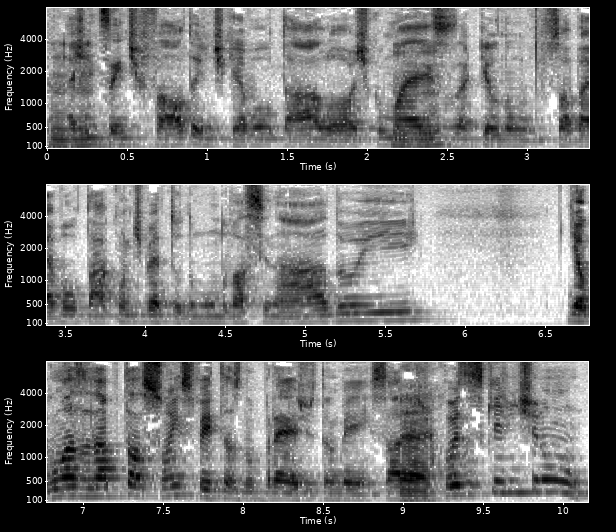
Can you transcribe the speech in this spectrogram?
Uhum. A gente sente falta, a gente quer voltar, lógico, mas aquilo não só vai voltar quando tiver todo mundo vacinado e e algumas adaptações feitas no prédio também, sabe? É. De coisas que a gente não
